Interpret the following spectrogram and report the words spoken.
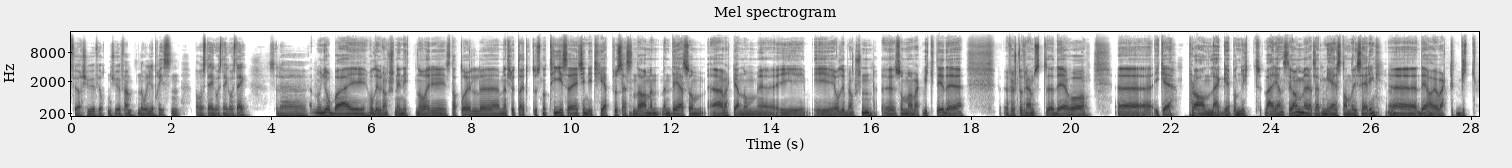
før 2014-2015, når oljeprisen bare steg og steg og steg. Så det Nå jobba jeg i oljebransjen i 19 år i Statoil, eh, men slutta i 2010, så jeg kjenner ikke helt prosessen da. Men, men det som jeg har vært gjennom eh, i, i oljebransjen, eh, som har vært viktig, det er først og fremst det å eh, ikke planlegge på nytt hver eneste gang, men rett og slett mer standardisering. Eh, det har jo vært viktig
